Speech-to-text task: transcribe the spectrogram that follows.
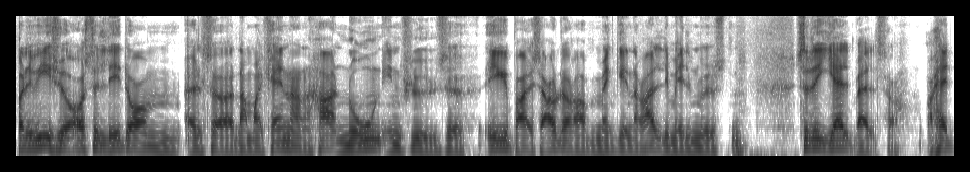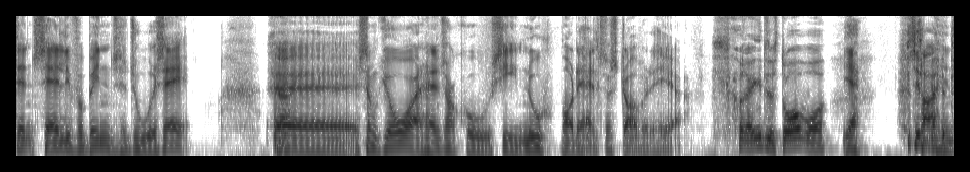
Og det viser jo også lidt om, altså, at amerikanerne har nogen indflydelse, ikke bare i Saudi-Arabien, men generelt i Mellemøsten. Så det hjalp altså at have den særlige forbindelse til USA, ja. øh, som gjorde, at han så kunne sige, nu må det altså stoppe det her. Så ringe til Storbror. Ja, simpelthen.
